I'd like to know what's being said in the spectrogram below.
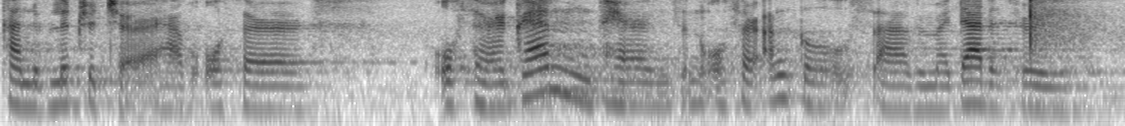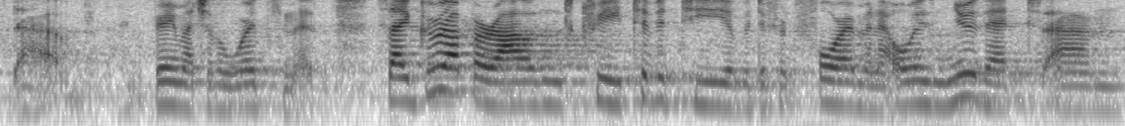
kind of literature. I have author author grandparents and author uncles, um, and my dad is very uh, very much of a wordsmith. So I grew up around creativity of a different form, and I always knew that um,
